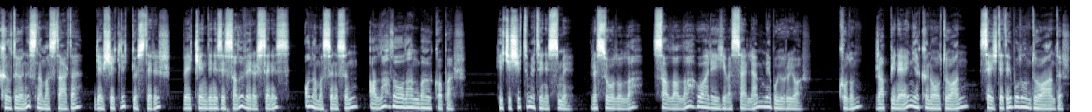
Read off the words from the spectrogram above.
Kıldığınız namazlarda gevşeklik gösterir ve kendinizi salı verirseniz o namazınızın Allah'la olan bağı kopar. Hiç işitmediniz mi? Resulullah sallallahu aleyhi ve sellem ne buyuruyor? Kulun Rabbine en yakın olduğu an secdede bulunduğu andır.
